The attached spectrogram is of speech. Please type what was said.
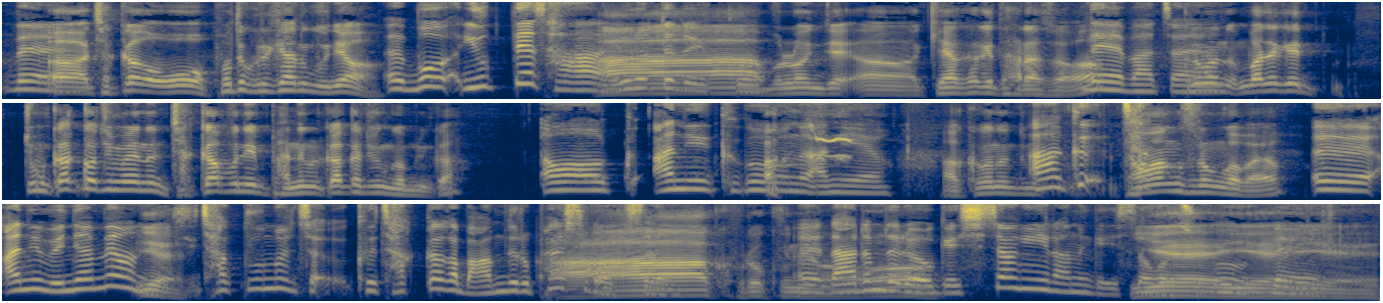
네. 어, 작가가 5. 보통 그렇게 하는군요. 네, 뭐 6대 4 이럴 때도 아, 있고. 물론 이제 어, 계약하게 달아서. 네, 맞아요. 그러면 만약에 좀 깎아주면은 작가분이 걸 깎아주는 겁니까? 어, 그- 아니 그거는 아니에요. 아, 그거는 좀 아, 그 자- 당황스러운가 봐요. 예, 아니 왜냐면 예. 작품을 자- 그 작가가 마음대로 팔 수가 아, 없어요. 그렇군요. 네, 나름대로 여기 시장이라는 게 있어가지고. 예, 예, 네. 예.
